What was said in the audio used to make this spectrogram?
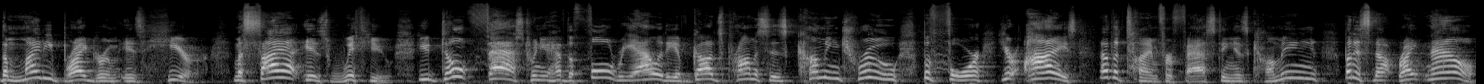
The mighty bridegroom is here. Messiah is with you. You don't fast when you have the full reality of God's promises coming true before your eyes. Now, the time for fasting is coming, but it's not right now.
